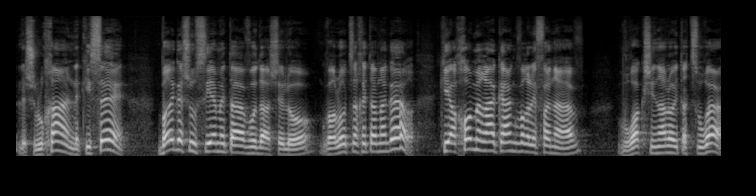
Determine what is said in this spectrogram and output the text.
לשולחן, לכיסא. ברגע שהוא סיים את העבודה שלו, כבר לא צריך את הנגר, כי החומר היה קיים כבר לפניו, והוא רק שינה לו את הצורה.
